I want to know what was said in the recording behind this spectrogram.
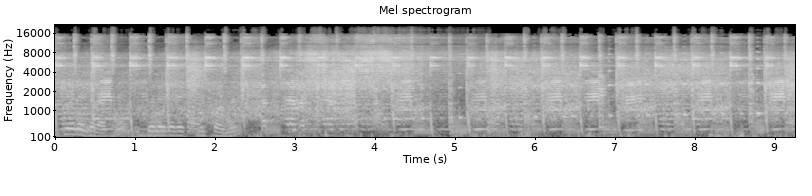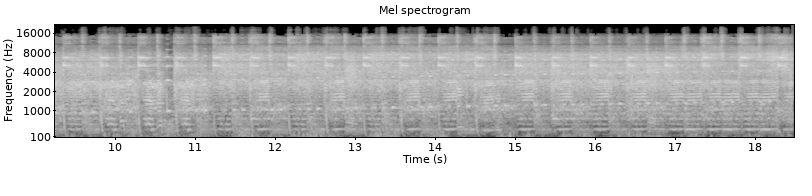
ইকুয়ালাইজার আছে ইকুয়ালাইজারে ক্লিক করবেন। Thank you.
